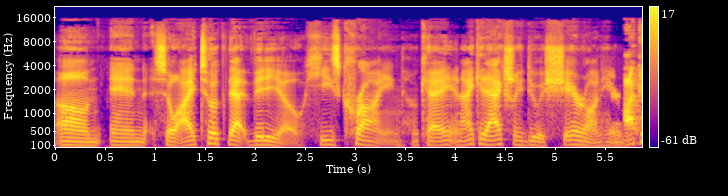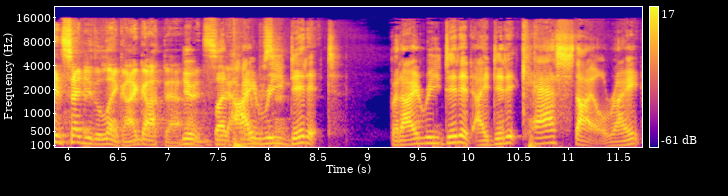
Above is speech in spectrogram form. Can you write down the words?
Um, and so I took that video. He's crying, okay? And I could actually do a share on here. I can send you the link. I got that. Dude, but I 100%. redid it. But I redid it. I did it Cass style, right?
